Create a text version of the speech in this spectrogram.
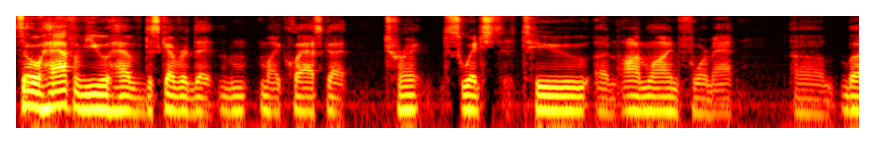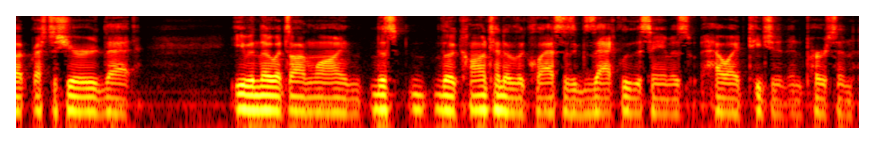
So half of you have discovered that my class got switched to an online format, um, but rest assured that even though it's online, this the content of the class is exactly the same as how I teach it in person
